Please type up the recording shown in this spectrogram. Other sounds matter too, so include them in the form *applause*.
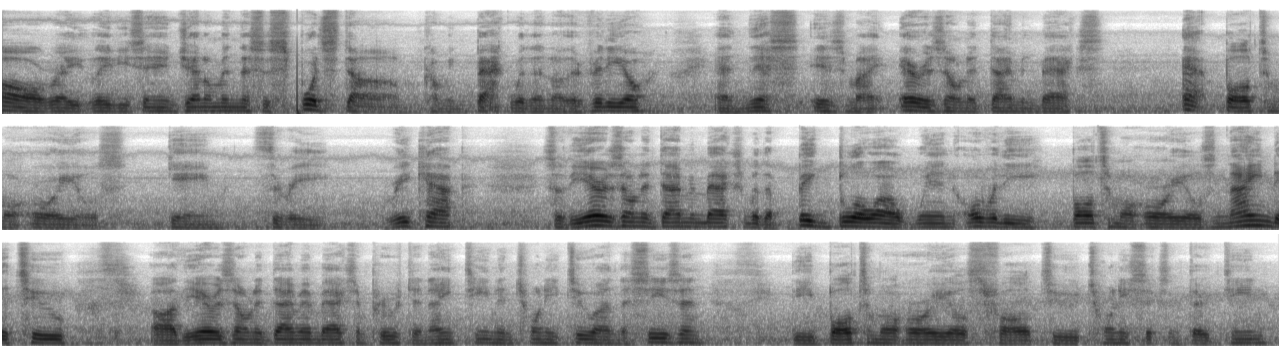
Alright ladies and gentlemen, this is Sports Dom coming back with another video and this is my Arizona Diamondbacks at Baltimore Orioles Game 3 recap. So the Arizona Diamondbacks with a big blowout win over the Baltimore Orioles 9 to 2. Uh, the Arizona Diamondbacks improved to 19 and 22 on the season. The Baltimore Orioles fall to 26 and 13.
